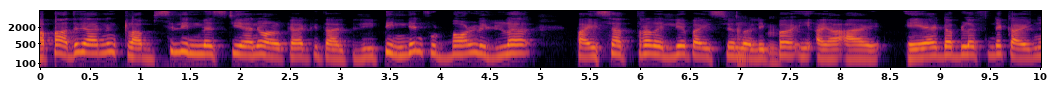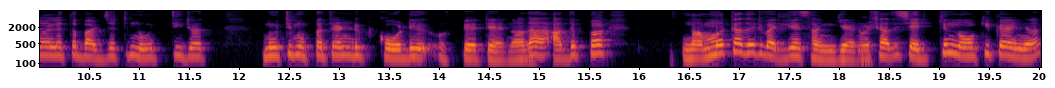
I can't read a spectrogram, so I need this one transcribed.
അപ്പൊ അത് കാരണം ക്ലബ്സിൽ ഇൻവെസ്റ്റ് ചെയ്യാനും ആൾക്കാർക്ക് താല്പര്യം. ഇപ്പൊ ഇന്ത്യൻ ഫുട്ബോളിലുള്ള പൈസ അത്ര വലിയ പൈസ ഒന്നുമല്ല ഇപ്പൊ എ ഐ ഡബ്ല്യു എഫിന്റെ കഴിഞ്ഞ കൊല്ലത്തെ ബഡ്ജറ്റ് നൂറ്റി ഇരുപത്തി നൂറ്റി മുപ്പത്തിരണ്ട് കോടി ഉറുപ്പ്യറ്റായിരുന്നു അത് അതിപ്പോ നമുക്കതൊരു വലിയ സംഖ്യയാണ്. പക്ഷെ അത് ശരിക്കും നോക്കിക്കഴിഞ്ഞാൽ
